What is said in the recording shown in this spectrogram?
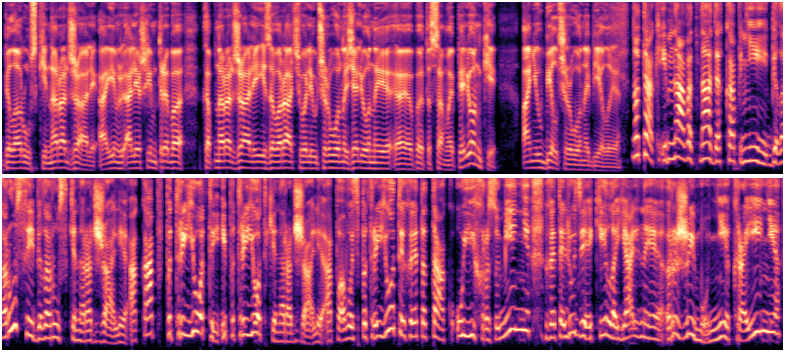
беларускі нараджалі а ім але ж ім трэба каб нараджалі і заварачвалі ў чырвона-зялёныя это самое пялёнкі. то а не ў бел чырвона-белыя Ну так ім нават надо каб не беларусы і беларускі нараджалі а каб патрыёты і патрыёткі нараджалі а па вось патрыёты гэта так у іх разуменні гэта людзі які лаяльныя рэжыму. Не краіне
